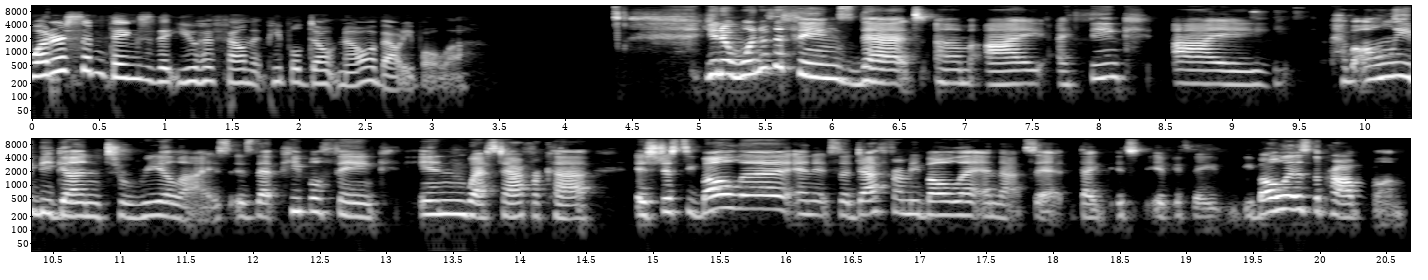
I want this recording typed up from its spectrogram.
What are some things that you have found that people don't know about Ebola? You know, one of the things that um, I I think I have only begun to realize is that people think in West Africa it's just Ebola and it's a death from Ebola and that's it. That it's if, if they Ebola is the problem.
